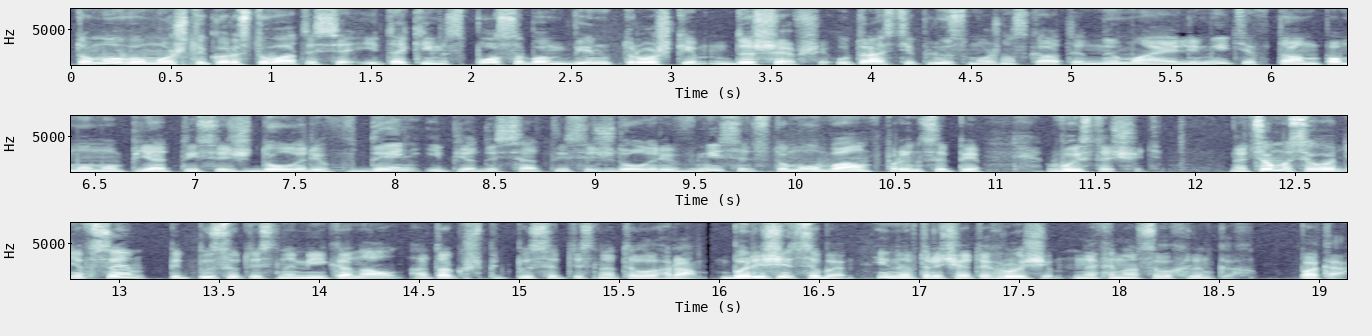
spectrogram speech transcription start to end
Тому ви можете користуватися і таким способом, він трошки дешевший. У Trusty Plus, можна сказати, немає лімітів. Там, по-моєму, 5 тисяч доларів в день і 50 тисяч доларів в місяць, тому вам, в принципі, вистачить. На цьому сьогодні все. Підписуйтесь на мій канал, а також підписуйтесь на телеграм. Бережіть себе і не втрачайте гроші на фінансових ринках. Пока!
